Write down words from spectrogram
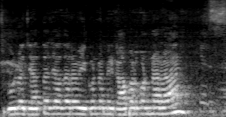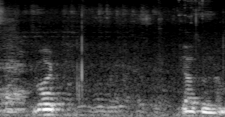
స్కూల్లో చెత్త చెదారం వేయకుండా మీరు కాపాడుకుంటున్నారా? గుడ్ చేస్తుందమ్మా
